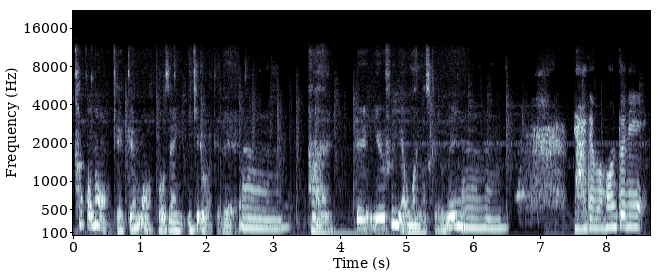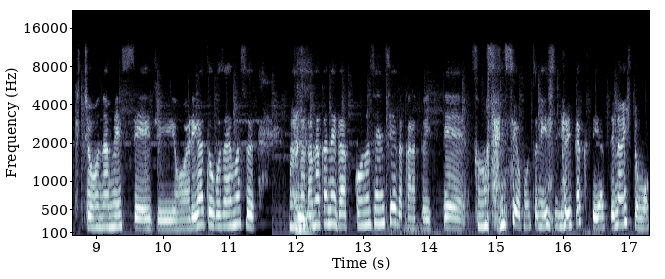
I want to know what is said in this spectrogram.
過去の経験も当然生きるわけで、うん、はい。っていうふうには思いますけどね。うんいやでも本当に貴重なメッセージをありがとうございます。まあ、なかなかね、学校の先生だからといってその先生を本当にやりたくてやってない人も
